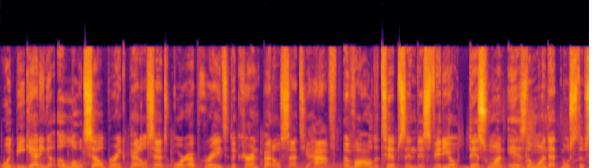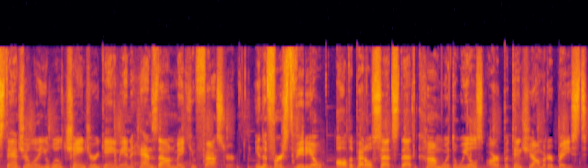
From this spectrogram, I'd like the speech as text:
would be getting a load cell brake pedal set or upgrade the current pedal set you have. Of all the tips in this video, this one is the one that most substantially will change your game and hands down make you faster. In the first video, all the pedal sets that come with the wheels are potentiometer based.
